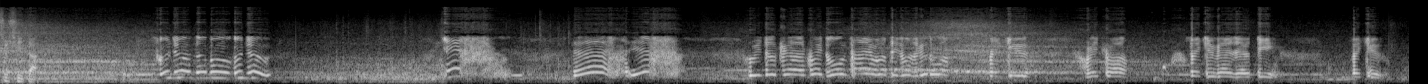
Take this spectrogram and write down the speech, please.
Good job, Nobu. Good job. Yes. Yeah. yes. We took uh, quite a long time, but it was a good one. Thank you. Great car. Thank you guys, LT. Thank you.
